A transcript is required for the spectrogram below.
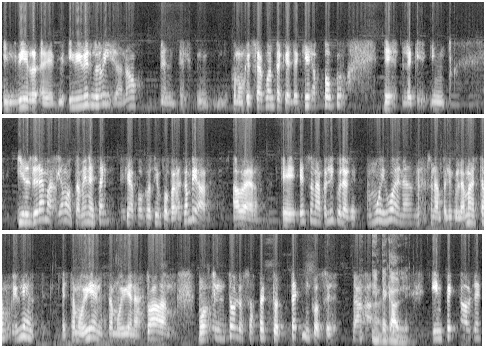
vivir eh, y vivir la vida, ¿no? Como que se da cuenta que le queda poco eh, y, el drama, digamos, también está en que queda poco tiempo para cambiar. A ver, eh, es una película que está muy buena, no es una película más, está muy bien, está muy bien, está muy bien actuada, muy bien en todos los aspectos técnicos está impecable. impecable.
